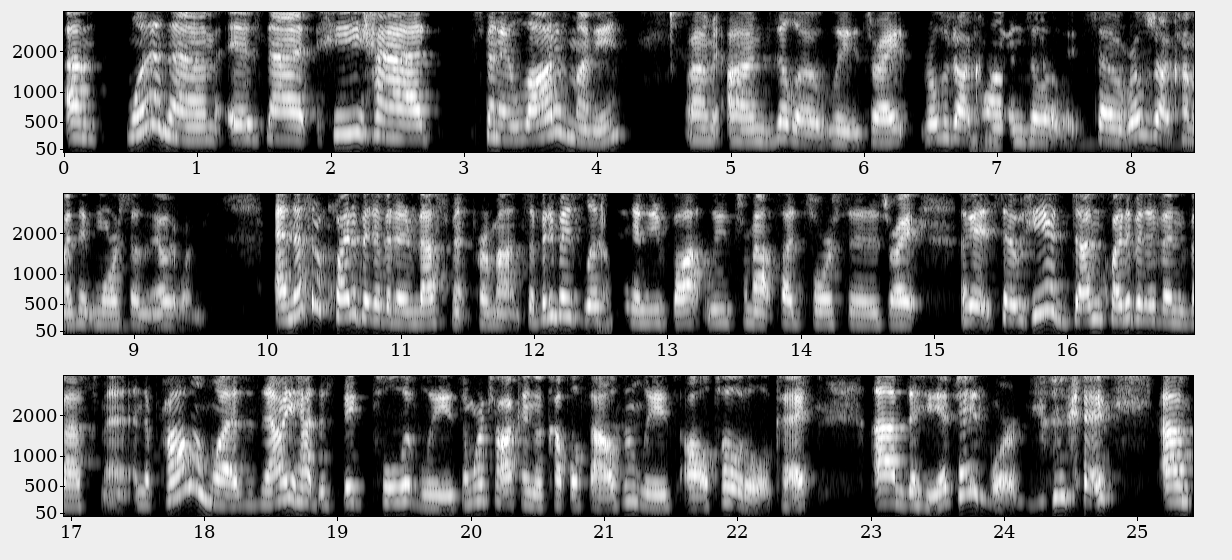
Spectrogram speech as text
Um, one of them is that he had spent a lot of money um, on Zillow leads, right? Realtor.com and Zillow leads. So Realtor.com, I think more so than the other ones. And that's a, quite a bit of an investment per month. So if anybody's listening and you've bought leads from outside sources, right? Okay, so he had done quite a bit of investment. And the problem was is now he had this big pool of leads, and we're talking a couple thousand leads all total, okay? Um, that he had paid for. okay. Um,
